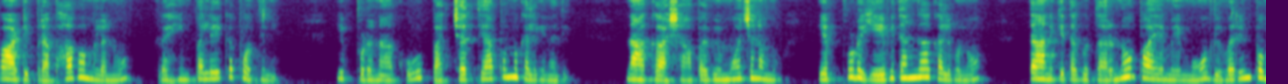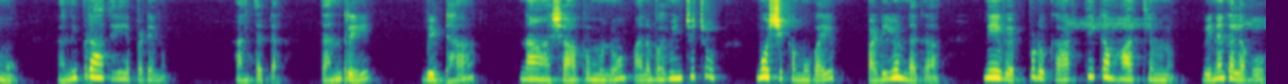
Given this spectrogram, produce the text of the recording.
వాటి ప్రభావములను గ్రహింపలేకపోతిని. ఇప్పుడు నాకు పశ్చాత్తాపము కలిగినది. నాకు ఆ శాప విమోచనము ఎప్పుడు ఏ విధంగా కలుగునో దానికి తగు తరుణోపాయమేమో వివరింపము అని ప్రాధేయపడెను. అంతటా తండ్రి బిడ్డ నా శాపమును అనుభవించుచు మూషికమువై పడియుండగా నీవెప్పుడు కార్తీక మహాత్యమును వినగలవో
